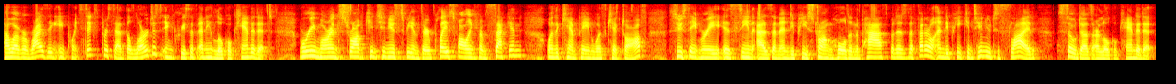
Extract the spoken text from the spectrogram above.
however, rising 8.6%, the largest increase of any local candidate. Marie Morin Strom continues to be in third place, falling from second when the campaign was kicked off. Sault Ste. Marie is seen as an NDP stronghold in the past, but as the federal NDP continue to slide, so does our local candidate.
